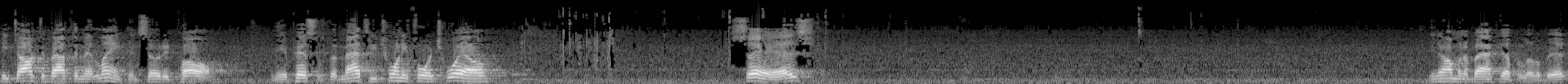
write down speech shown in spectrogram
He talked about them at length, and so did Paul in the epistles. But Matthew 24 12 says, You know, I'm going to back up a little bit.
